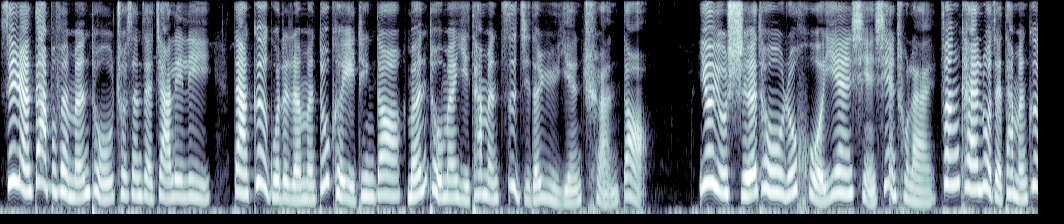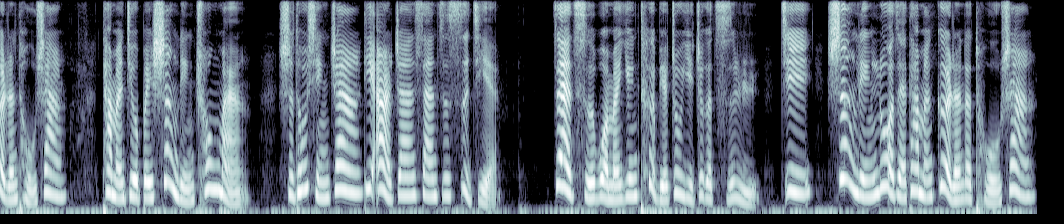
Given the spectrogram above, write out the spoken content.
虽然大部分门徒出生在加利利，但各国的人们都可以听到门徒们以他们自己的语言传道。又有舌头如火焰显现出来，分开落在他们个人头上，他们就被圣灵充满。使徒行传第二章三至四节。在此，我们应特别注意这个词语，即圣灵落在他们个人的头上。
